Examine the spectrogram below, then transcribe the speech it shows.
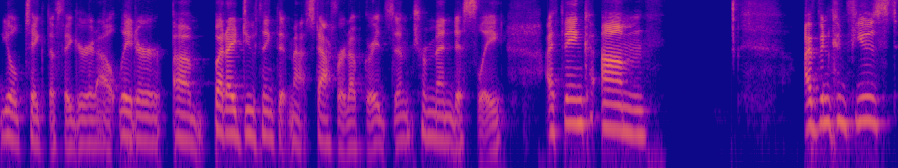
you'll take the figure it out later um but i do think that matt stafford upgrades them tremendously i think um i've been confused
